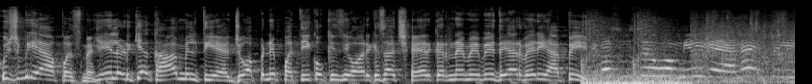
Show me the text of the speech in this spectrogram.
खुश भी है आपस में। ये लड़कियाँ कहाँ मिलती है जो अपने पति को किसी और के साथ शेयर करने में भी दे आर वेरी हैप्पी वो मिल गया ना इसलिए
